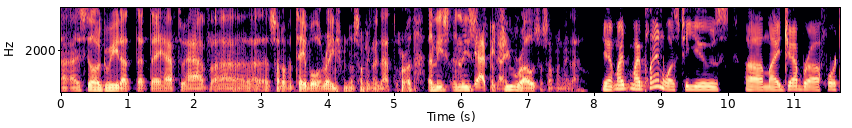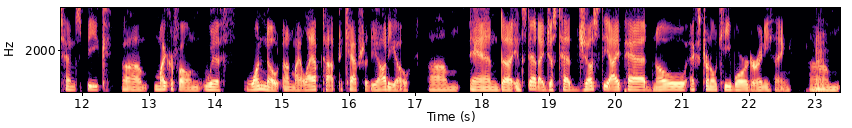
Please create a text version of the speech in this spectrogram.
I I still agree that, that they have to have uh, a sort of a table arrangement or something like that, or at least at least Yeah, a that'd few rows or something like that. Yeah, my, my plan was to use uh, my Jabra 410 Speak um, microphone with OneNote on my laptop to capture the audio. Um, and uh, instead, I just had just the iPad, no external keyboard or anything. Um,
